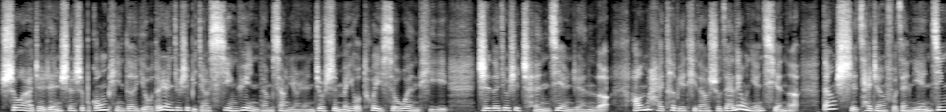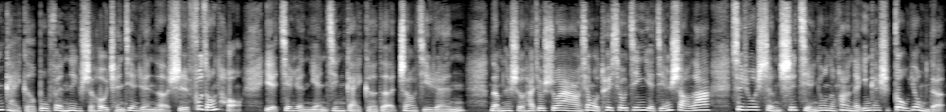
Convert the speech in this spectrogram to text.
说啊，这人生是不公平的，有的人就是比较幸运，那么像有人就是没有退休问题，指的就是陈建仁了。好，那么还特别提到说，在六年前呢，当时蔡政府在年金改革部分，那个时候陈建仁呢是副总统，也兼任年金改革的召集人。那么那时候他就说啊，像我退休金也减少。好啦，所以如果省吃俭用的话呢，应该是够用的。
